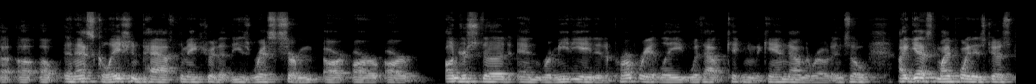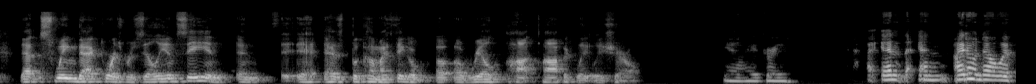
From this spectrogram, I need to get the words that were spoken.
a, a, a, an escalation path to make sure that these risks are are are, are understood and remediated appropriately without kicking the can down the road. And so I guess my point is just that swing back towards resiliency and and it has become, I think, a, a real hot topic lately, Cheryl. Yeah, I agree. And and I don't know if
